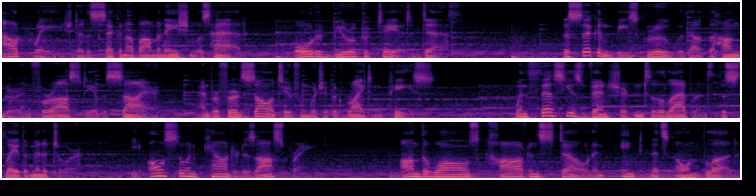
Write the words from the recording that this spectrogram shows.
outraged that a second abomination was had, ordered Bureaucratea to death. The second beast grew without the hunger and ferocity of his sire, and preferred solitude from which it could write in peace. When Theseus ventured into the labyrinth to slay the Minotaur, he also encountered his offspring. On the walls, carved in stone and inked in its own blood,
